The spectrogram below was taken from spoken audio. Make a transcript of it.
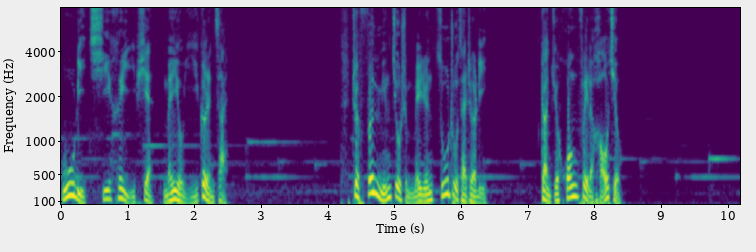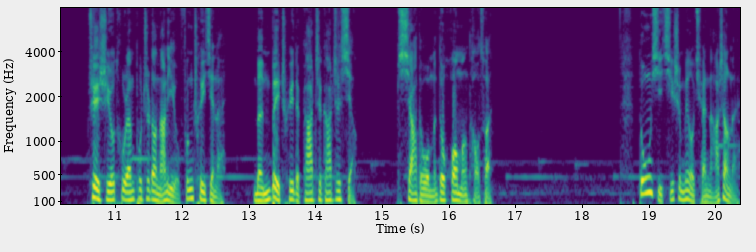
屋里漆黑一片，没有一个人在。这分明就是没人租住在这里，感觉荒废了好久。这时又突然不知道哪里有风吹进来，门被吹得嘎吱嘎吱响，吓得我们都慌忙逃窜。东西其实没有全拿上来，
